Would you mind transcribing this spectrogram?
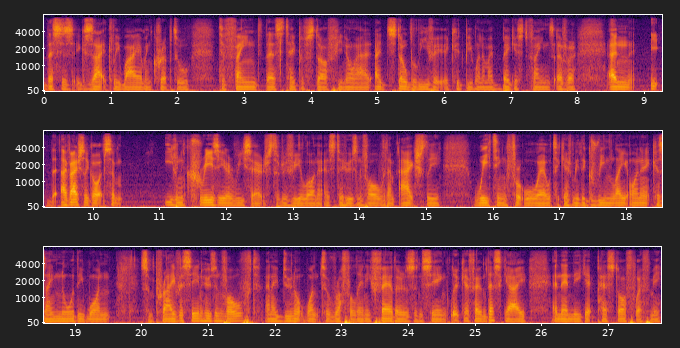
this is exactly why I'm in crypto to find this type of stuff. You know, I, I still believe it, it could be one of my biggest finds ever, and I've actually got some even crazier research to reveal on it as to who's involved. I'm actually waiting for OL to give me the green light on it because I know they want some privacy in who's involved, and I do not want to ruffle any feathers and saying, "Look, I found this guy," and then they get pissed off with me.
